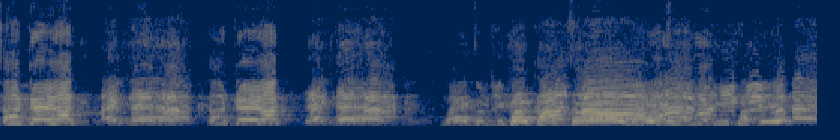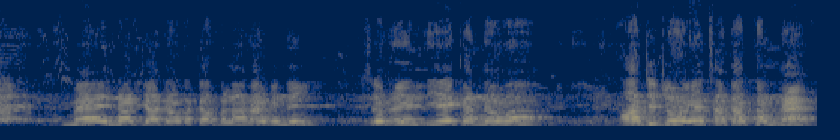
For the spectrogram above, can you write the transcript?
ਸਾਡੇ ਹੱਕ। ਸਾਡੇ ਹੱਕ। ਵਾਹਿਗੁਰੂ ਜੀ ਕਾ ਖਾਲਸਾ, ਵਾਹਿਗੁਰੂ ਜੀ ਕੀ ਫਤਿਹ। ਮੈਂ ਇੰਨਾ ਜ਼ਿਆਦਾ ਵੱਡਾ ਬੁਲਾਰਾ ਵੀ ਨਹੀਂ, ਸਿਰਫ ਬੇਨਤੀ ਇਹ ਕਰਨਾ ਵਾ, ਅੱਜ ਜੋ ਇਹ ਸਾਡਾ ਧਰਨਾ ਹੈ,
